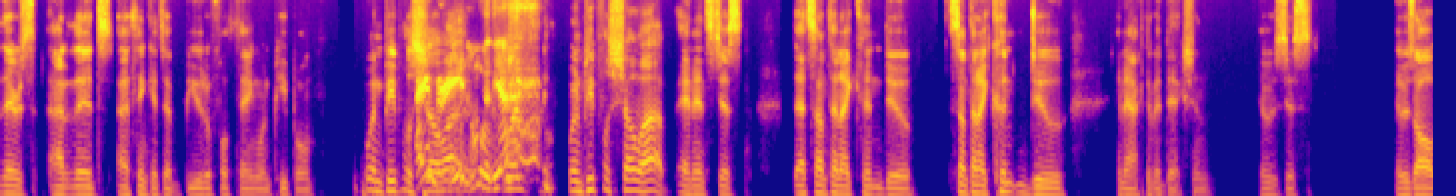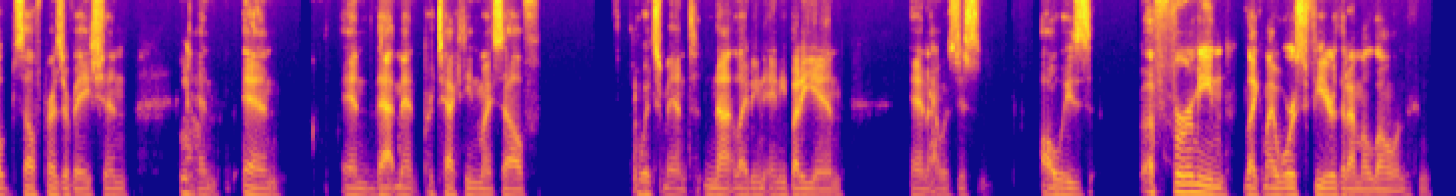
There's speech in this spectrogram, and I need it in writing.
there's uh, it's i think it's a beautiful thing when people when people show up when, when people show up and it's just that's something i couldn't do something i couldn't do in active addiction. It was just it was all self-preservation No. and and and that meant protecting myself which meant not letting anybody in and i was just always affirming like my worst fear that i'm alone and,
